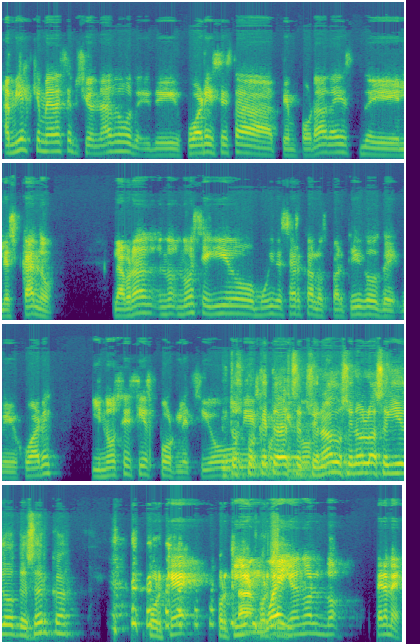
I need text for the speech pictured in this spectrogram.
A mí el que me ha decepcionado de, de Juárez esta temporada es de Lescano. La verdad, no, he seguido muy de cerca los partidos de, Juárez y no sé si es por lesión. Entonces, ¿por qué te ha decepcionado si no lo has seguido de cerca? ¿Por qué? Porque, ya, porque no, no, espérame,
